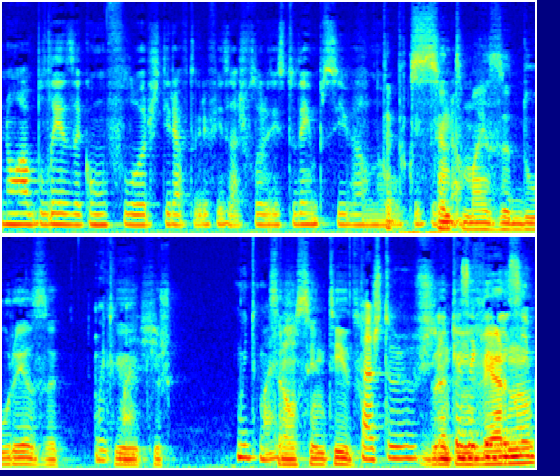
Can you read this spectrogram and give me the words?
não há beleza como flores, tirar fotografias às flores, isso tudo é impossível. No Até porque se sente mais a dureza Muito que, mais. que os Muito mais. serão sentido Estás tu durante o inverno.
